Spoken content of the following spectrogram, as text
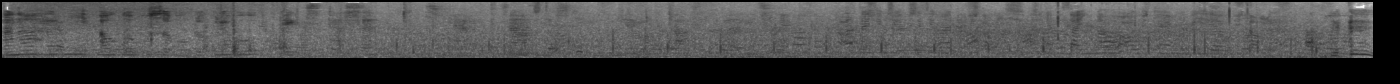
na náhradní autobusovou dopravu X10 směr náměstí Ale teď že to zajímalo a už to jakoby je už to.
